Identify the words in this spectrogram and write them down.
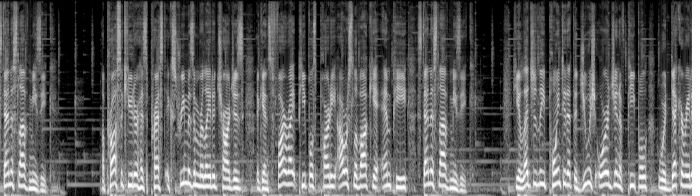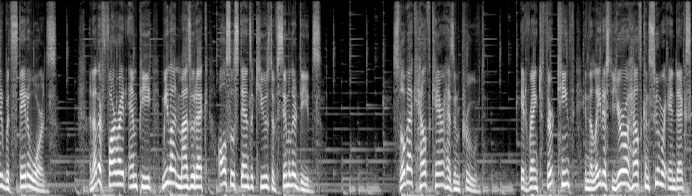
Stanislav Mizik. A prosecutor has pressed extremism related charges against far right People's Party Our Slovakia MP Stanislav Mizik. He allegedly pointed at the Jewish origin of people who were decorated with state awards. Another far right MP, Milan Mazurek, also stands accused of similar deeds. Slovak healthcare has improved. It ranked 13th in the latest Eurohealth Consumer Index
